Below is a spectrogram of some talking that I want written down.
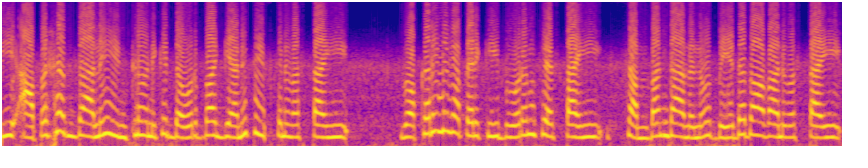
ఈ అపశబ్దాలు ఇంట్లోనికి దౌర్భాగ్యాన్ని తీసుకుని వస్తాయి. ఒకరిని ఒకరికి దూరం చేస్తాయి. సంబంధాలలో భేదభావాలు వస్తాయి.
